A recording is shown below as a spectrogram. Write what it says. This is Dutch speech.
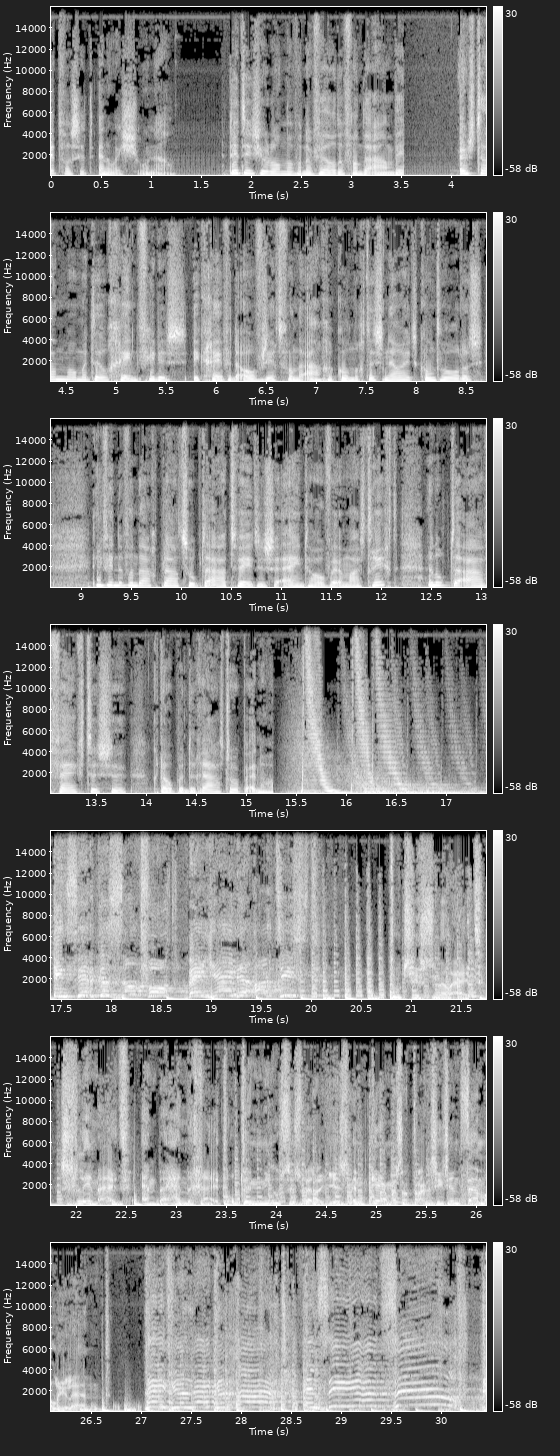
Dit was het NOS Journaal. Dit is Jolanda van der Velde van de ANW. Er staan momenteel geen files. Ik geef een overzicht van de aangekondigde snelheidscontroles. Die vinden vandaag plaats op de A2 tussen Eindhoven en Maastricht en op de A5 tussen Knopende Raasdorp en... In Circus Zandvoort ben jij de artiest. Toets je snelheid, slimheid en behendigheid op de nieuwste spelletjes en kermisattracties in Familyland. Leef je lekker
